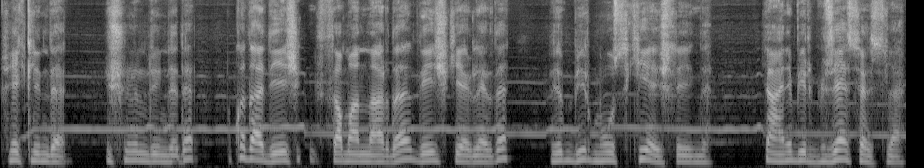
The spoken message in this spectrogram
şeklinde düşünüldüğünde de bu kadar değişik zamanlarda, değişik yerlerde ve bir musiki eşliğinde yani bir güzel sesle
